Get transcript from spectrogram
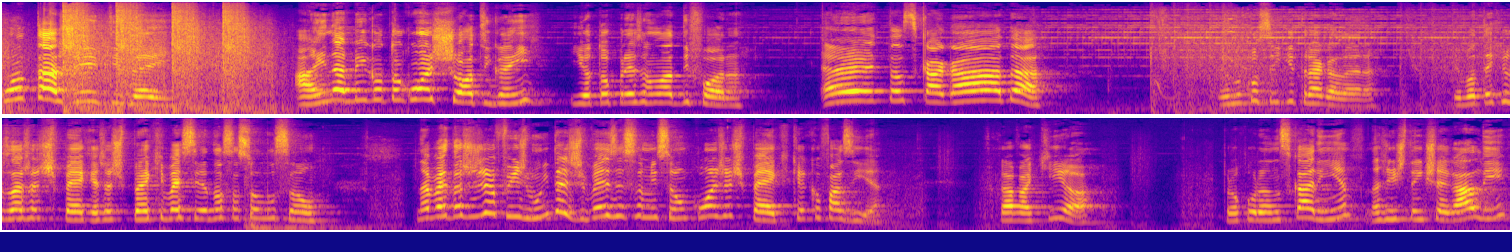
quanta gente, velho. Ainda bem que eu tô com uma shotgun, hein? E eu tô preso no lado de fora. Eita, cagada! Eu não consigo entrar, galera. Eu vou ter que usar jetpack. A jetpack vai ser a nossa solução. Na verdade, eu já fiz muitas vezes essa missão com a jetpack. O que, é que eu fazia? Ficava aqui, ó. Procurando os carinha. A gente tem que chegar ali.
